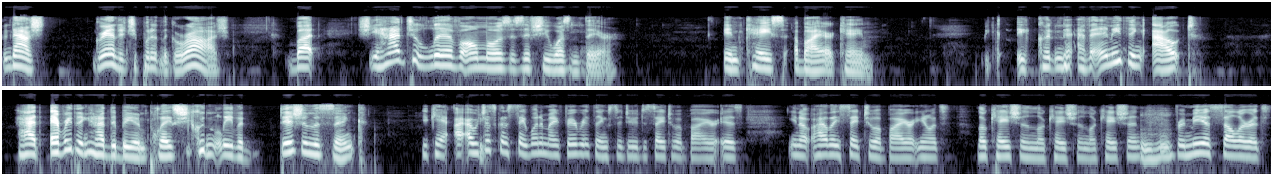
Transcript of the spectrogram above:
Now, sh granted, she put it in the garage, but she had to live almost as if she wasn't there in case a buyer came. It couldn't have anything out. Had everything had to be in place. She couldn't leave a dish in the sink. You can't. I, I was just going to say one of my favorite things to do to say to a buyer is, you know, how they say to a buyer, you know, it's location, location, location. Mhm. For me, as a seller, it's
